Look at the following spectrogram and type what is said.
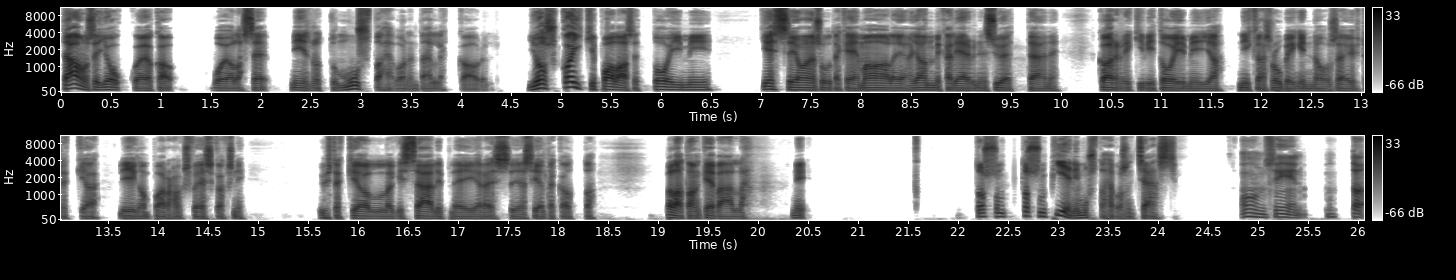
tämä on se joukkue, joka voi olla se niin sanottu mustahevonen tälle kaudelle. Jos kaikki palaset toimii, Jesse Joensuu tekee maaleja, Jan Mikael Järvinen syöttää ne, Karri Kivi toimii ja Niklas Rubinkin nousee yhtäkkiä liigan parhaaksi veskaksi, niin yhtäkkiä ollakin sääliplayereissa ja sieltä kautta pelataan keväällä. Niin tossa on, tossa on pieni mustahevosen chanssi. On siinä, mutta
